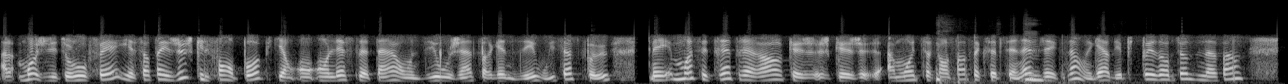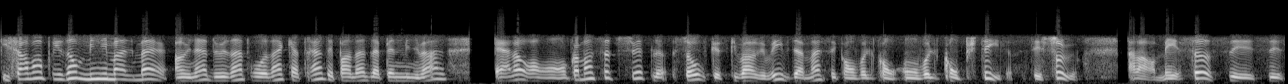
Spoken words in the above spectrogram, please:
Alors, moi, je l'ai toujours fait. Il y a certains juges qui le font pas, puis on, on, laisse le temps, on dit aux gens de s'organiser. Oui, ça se peut. Mais moi, c'est très, très rare que je, que je, à moins de circonstances exceptionnelles, mm. je dis, non, regarde, il n'y a plus de présomption d'innocence. Il s'en va en prison minimalement un an, deux ans, trois ans, quatre ans, dépendant de la peine minimale. Et alors, on, commence ça tout de suite, là. Sauf que ce qui va arriver, évidemment, c'est qu'on va le on va le computer, c'est sûr. Alors, mais ça, c'est c'est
